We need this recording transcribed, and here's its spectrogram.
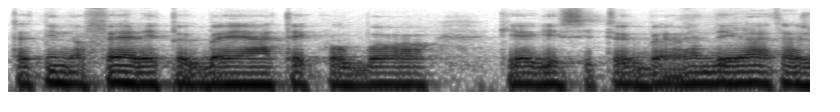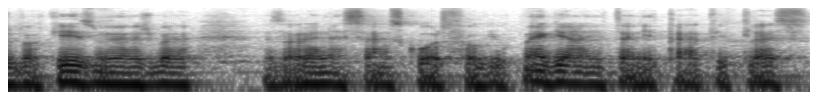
tehát mind a fellépőkbe, játékokba, kiegészítőkbe, vendéglátásba, kézművesbe, ez a reneszánsz kort fogjuk megjeleníteni, tehát itt lesz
